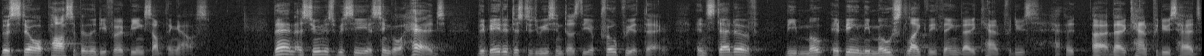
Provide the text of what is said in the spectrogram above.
there's still a possibility for it being something else. Then, as soon as we see a single head, the beta distribution does the appropriate thing. Instead of it being the most likely thing that it can't produce, uh, that it can't produce heads.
